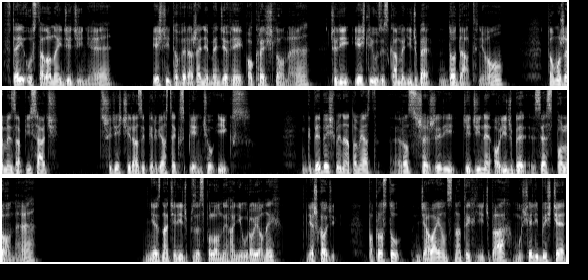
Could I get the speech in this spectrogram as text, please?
W tej ustalonej dziedzinie, jeśli to wyrażenie będzie w niej określone, Czyli jeśli uzyskamy liczbę dodatnią, to możemy zapisać 30 razy pierwiastek z 5x. Gdybyśmy natomiast rozszerzyli dziedzinę o liczby zespolone… Nie znacie liczb zespolonych ani urojonych? Nie szkodzi. Po prostu, działając na tych liczbach, musielibyście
